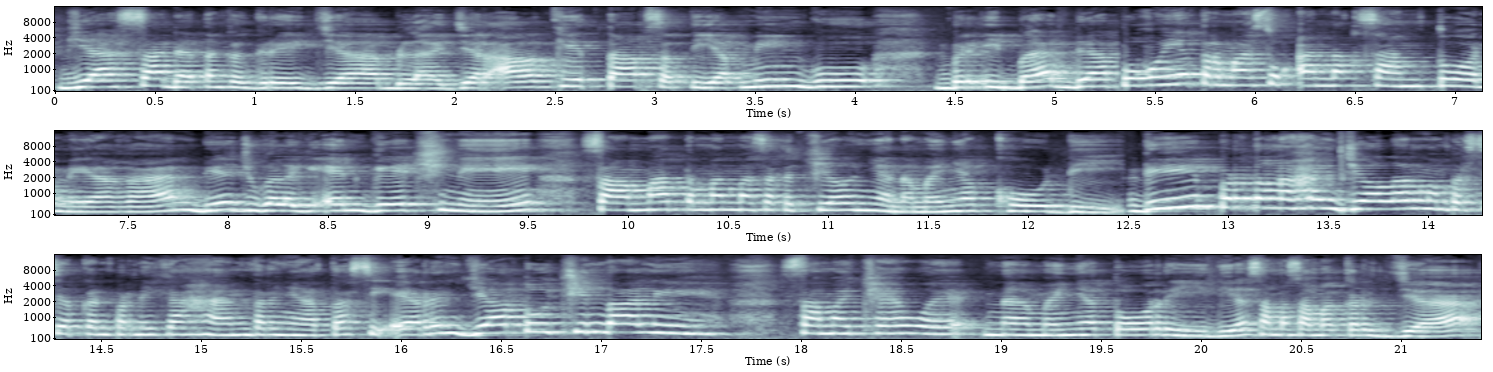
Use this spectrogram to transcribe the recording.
biasa datang ke gereja, belajar Alkitab setiap minggu, beribadah. Pokoknya termasuk anak santun ya kan. Dia juga lagi engage nih sama teman masa kecilnya namanya Cody. Di pertengahan jalan mempersiapkan pernikahan, ternyata si Erin jatuh cinta nih sama cewek namanya Tori. Dia sama-sama kerja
